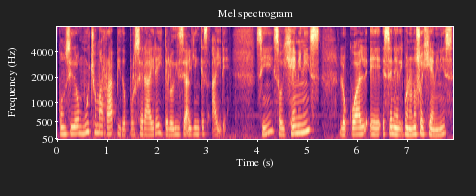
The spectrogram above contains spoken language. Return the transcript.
considero mucho más rápido por ser aire y te lo dice alguien que es aire. ¿sí? Soy Géminis, lo cual eh, es energía, bueno, no soy Géminis,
